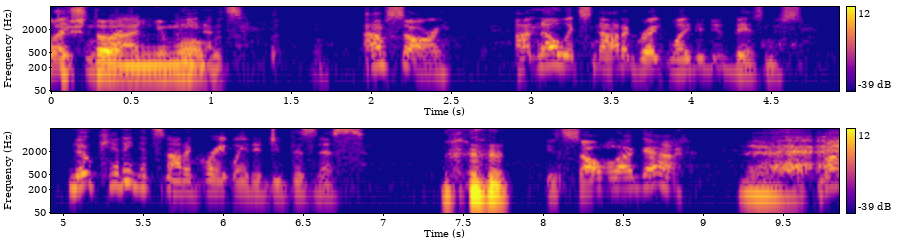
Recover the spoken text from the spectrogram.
and что, они не могут? peanuts. I'm sorry. I know it's not a great way to do business. No kidding, it's not a great way to do business. It's all I got. My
